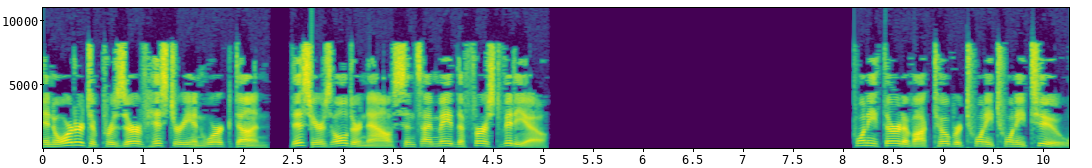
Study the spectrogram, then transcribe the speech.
In order to preserve history and work done, this year's older now since I made the first video. 23rd of October 2022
